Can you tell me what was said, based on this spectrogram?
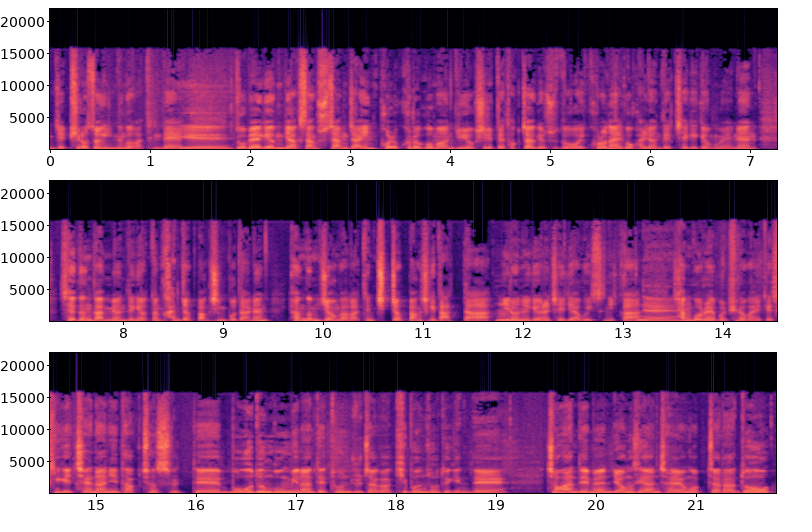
이제 필요성이 있는 것 같은데 예. 노벨 경제학상 수상자인 폴 크루그먼 뉴욕 시립대 석좌 교수도 이 코로나19 관련 대책의 경우에는 세금 감면 등의 어떤 간접 방식보다는 현금 지원과 같은 직접 방식이 낫다 이런 음. 의견을 제기하고 있으니까 네. 참고를 해볼 필요가 있겠습니다. 이게 재난이 닥쳤을 때 모든 국민한테 돈 주자가 기본소득인데 정 안 되면 영세한 자영업자라도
